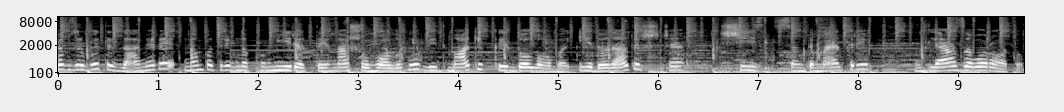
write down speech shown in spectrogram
Щоб зробити заміри, нам потрібно поміряти нашу голову від маківки до лоба і додати ще 6 см для завороту.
